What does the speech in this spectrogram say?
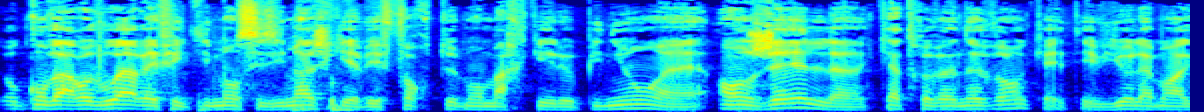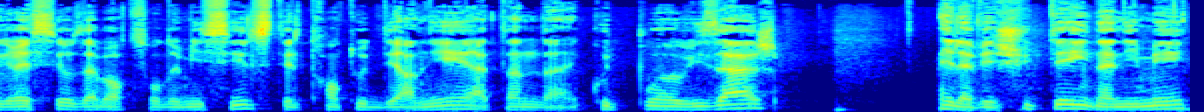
Donc on va revoir effectivement ces images qui avaient fortement marqué l'opinion. Euh, Angèle, 89 ans, qui a été violemment agressée aux abords de son domicile. C'était le 30 août dernier, atteinte d'un coup de poing au visage. Elle avait chuté, inanimée.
